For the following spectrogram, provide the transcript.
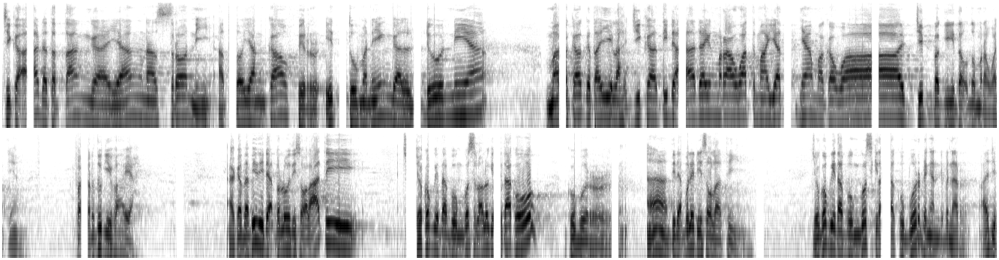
jika ada tetangga yang Nasrani atau yang kafir itu meninggal dunia, maka ketahuilah jika tidak ada yang merawat mayatnya, maka wajib bagi kita untuk merawatnya. Fardu kifayah. Akan tapi tidak perlu disolati. Cukup kita bungkus lalu kita kubur. Ah, tidak boleh disolati. Cukup kita bungkus, kita kubur dengan benar. Wajib.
